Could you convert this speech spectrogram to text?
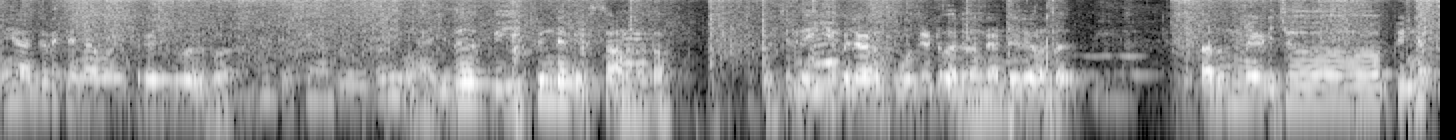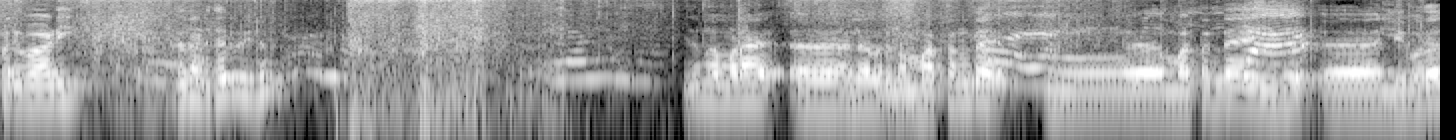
നീ അതിന്റെ ഇടയ്ക്ക് എന്നാ പരിപാടിക്ക് പോയി പോവാ. ഇത് ബീഫിന്റെ മിക്സാണ് കേട്ടോ. കുറച്ച് നെയ്യും എല്ലാം കൂട്ടിയിട്ട് വരുന്നുണ്ട്. രണ്ട് കിലോ ഉണ്ട്. അതും മേടിച്ചു. പിന്നെ പരിപാടി. ഇത് നടത്തരുത് പിന്നെ ഇത് നമ്മുടെ എന്താ പറയുക മട്ടന്റെ മട്ടന്റെ ഇത് ലിവറ്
